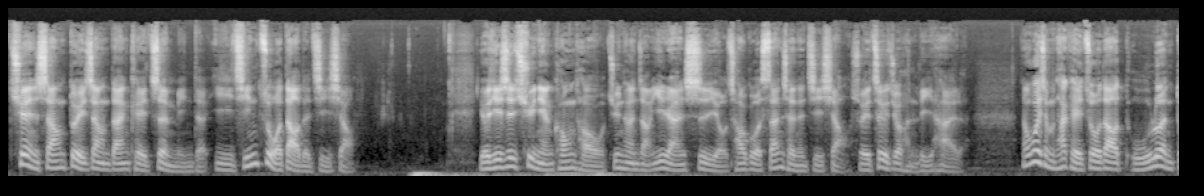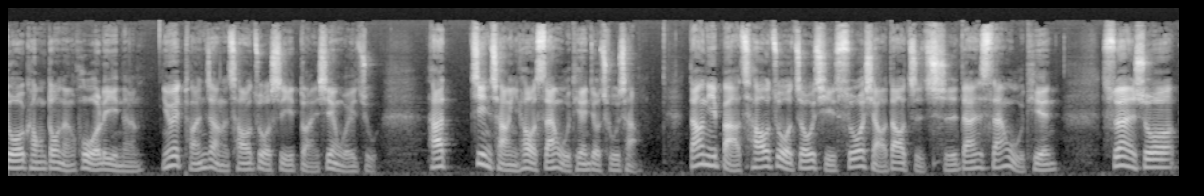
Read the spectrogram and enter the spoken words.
券商对账单可以证明的，已经做到的绩效。尤其是去年空头，军团长依然是有超过三成的绩效，所以这个就很厉害了。那为什么他可以做到无论多空都能获利呢？因为团长的操作是以短线为主，他进场以后三五天就出场。当你把操作周期缩小到只持单三五天，虽然说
